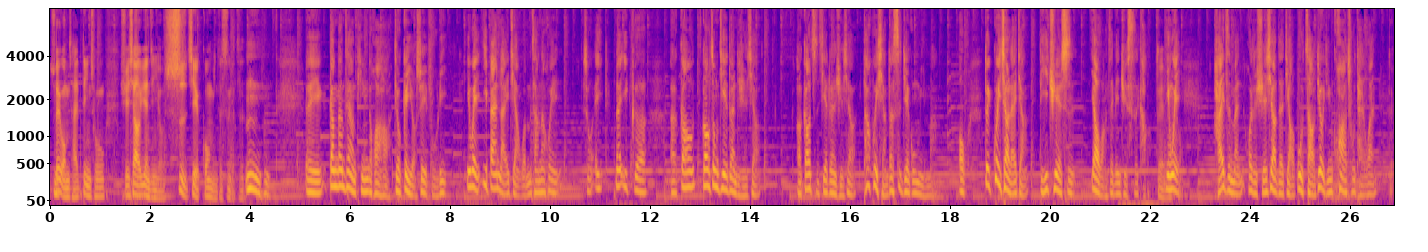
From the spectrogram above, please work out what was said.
所以我们才定出学校愿景有世界公民这四个字。嗯嗯，诶，刚刚这样听的话哈，就更有说服力，因为一般来讲，我们常常会。说哎，那一个呃高高中阶段的学校，呃高职阶段的学校，他会想到世界公民吗？哦，对贵校来讲，的确是要往这边去思考。对，因为孩子们或者学校的脚步早就已经跨出台湾，对，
